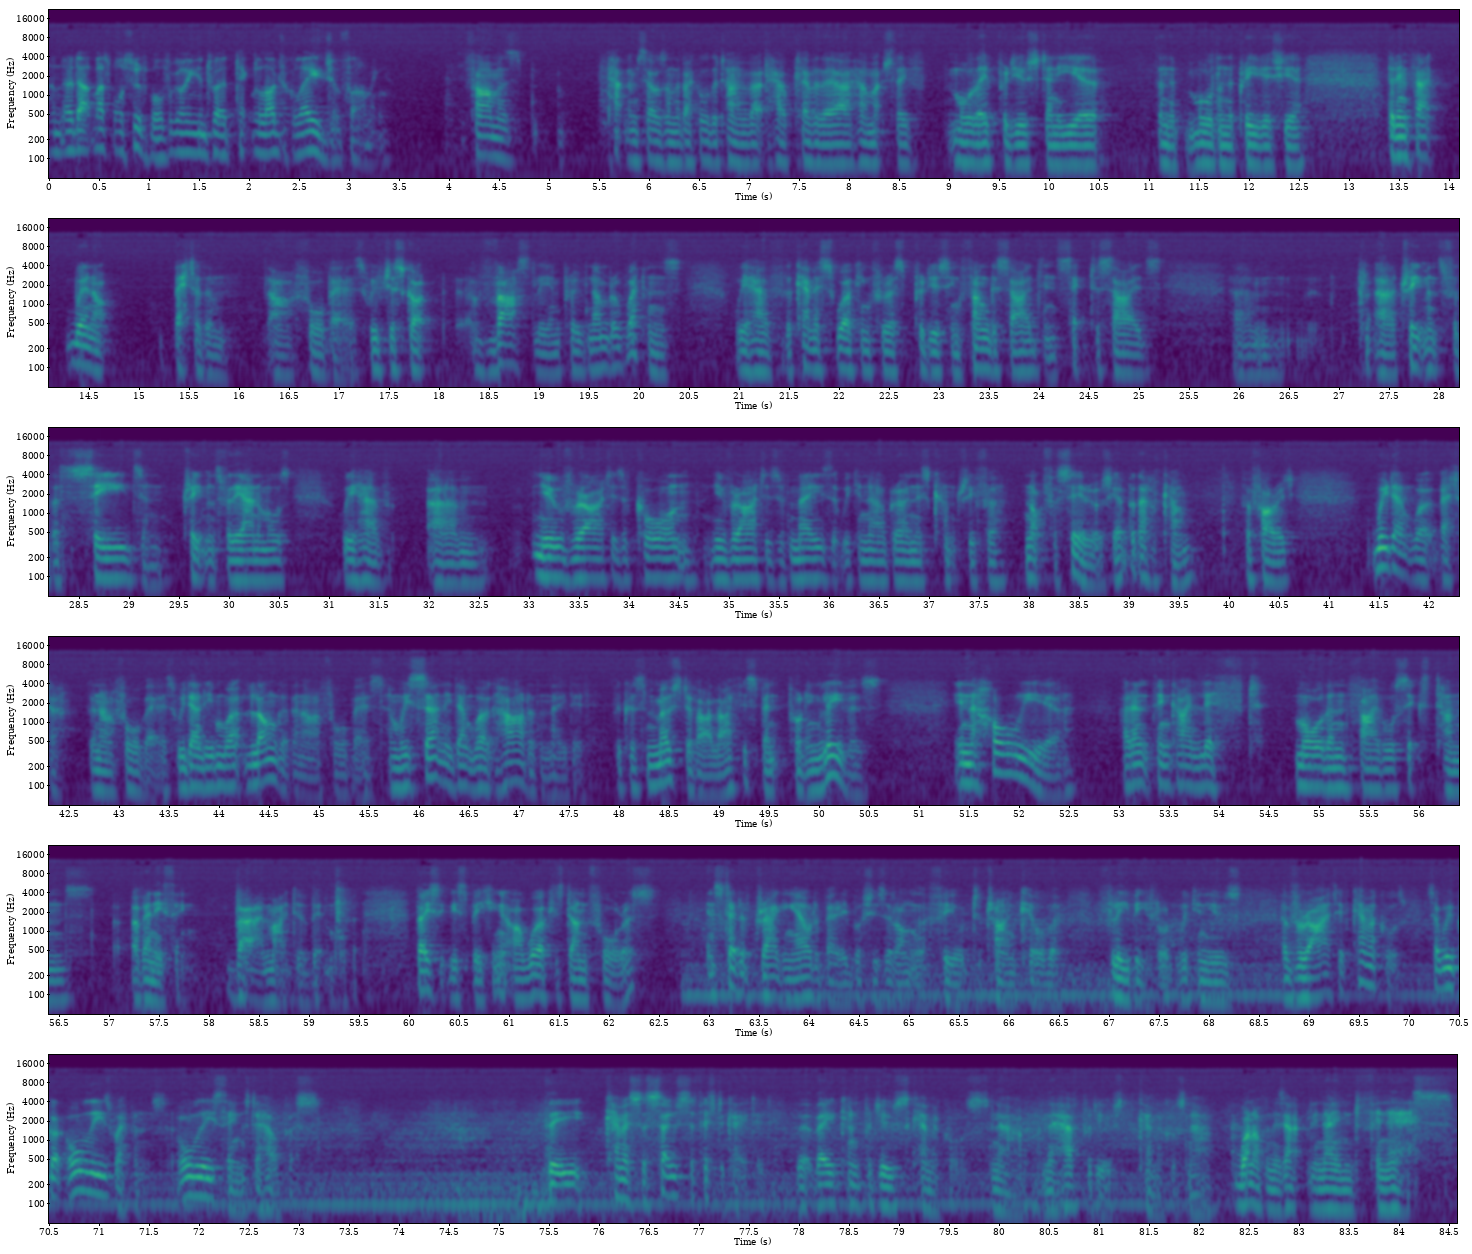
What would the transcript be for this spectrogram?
no doubt much more suitable for going into a technological age of farming. Farmers pat themselves on the back all the time about how clever they are, how much they've more they've produced any year than the, more than the previous year. But in fact, we're not better than our forebears. We've just got a vastly improved number of weapons. We have the chemists working for us producing fungicides, insecticides, um, uh, treatments for the seeds and treatments for the animals. We have um, new varieties of corn, new varieties of maize that we can now grow in this country for, not for cereals yet, but that'll come, for forage. We don't work better than our forebears. We don't even work longer than our forebears. And we certainly don't work harder than they did, because most of our life is spent pulling levers. In the whole year, I don't think I lift more than five or six tons of anything. But I might do a bit more. But basically speaking, our work is done for us. Instead of dragging elderberry bushes along the field to try and kill the flea beetle, we can use a variety of chemicals. So we've got all these weapons, all these things to help us. The chemists are so sophisticated that they can produce chemicals now, and they have produced chemicals now. One of them is aptly named finesse.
